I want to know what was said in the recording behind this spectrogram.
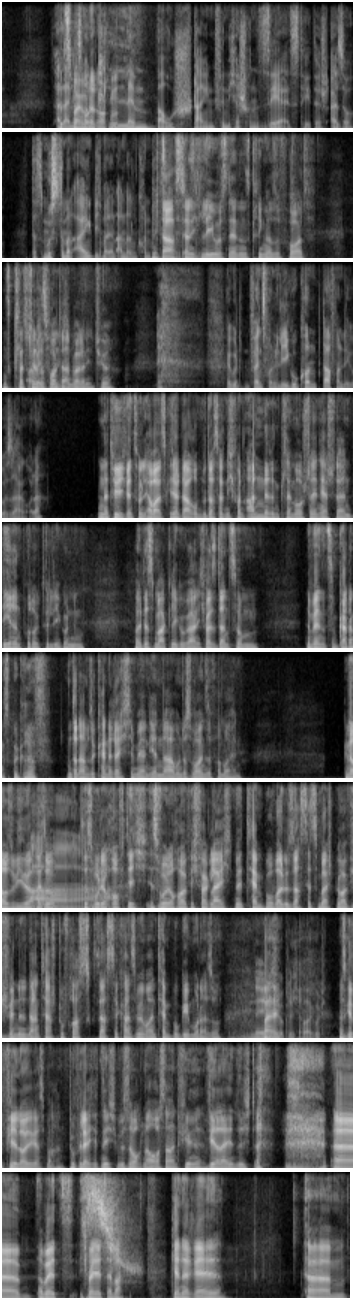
Allein das 200 Wort Ocken. Klemmbaustein finde ich ja schon sehr ästhetisch. Also, das müsste man eigentlich mal in einen anderen Du Kontext darfst ja nicht. Legos nennen, sonst kriegen wir sofort. Sonst klatscht ja sofort der Anwalt an die Tür. Ja gut, wenn es von Lego kommt, darf man Lego sagen, oder? Natürlich, wenn's von, aber es geht halt darum, du darfst halt nicht von anderen Klemmbaustellenherstellern deren Produkte Lego nennen. Weil das mag Lego gar nicht, weil sie dann zum, dann werden sie zum Gattungsbegriff und dann haben sie keine Rechte mehr an ihren Namen und das wollen sie vermeiden. Genauso wie wir, also Ah. das wurde auch häufig, es wurde auch häufig vergleicht mit Tempo, weil du sagst ja zum Beispiel häufig, wenn du nach einem Taschentuch fragst, sagst du, kannst du mir mal ein Tempo geben oder so. Nee, Weil- nicht wirklich, aber gut. Es gibt viele Leute, die das machen. Du vielleicht jetzt nicht, du bist auch eine Ausnahme in vielen, vielerlei Hinsicht. ähm, aber jetzt, ich meine jetzt einfach generell, ähm,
